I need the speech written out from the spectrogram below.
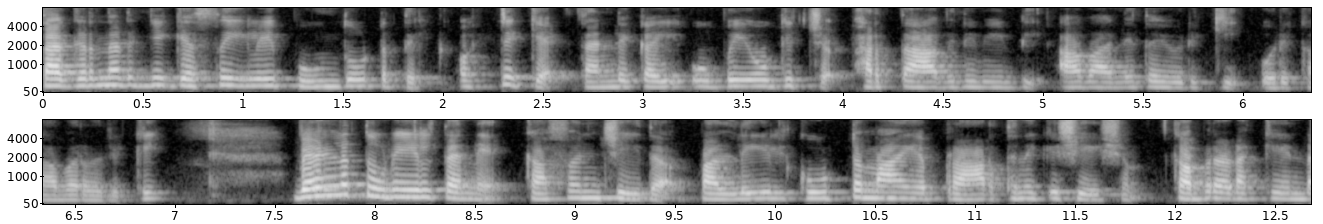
തകർന്നടിഞ്ഞ ഗസയിലെ പൂന്തോട്ടത്തിൽ ഒറ്റയ്ക്ക് തന്റെ കൈ ഉപയോഗിച്ച് ഭർത്താവിന് വേണ്ടി ആ വനിതയൊരുക്കി ഒരു കവർ ഒരുക്കി വെള്ള തുണിയിൽ തന്നെ കഫൻ ചെയ്ത് പള്ളിയിൽ കൂട്ടമായ പ്രാർത്ഥനയ്ക്ക് ശേഷം കബറടക്കേണ്ട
